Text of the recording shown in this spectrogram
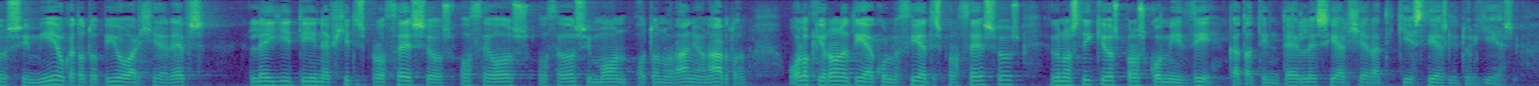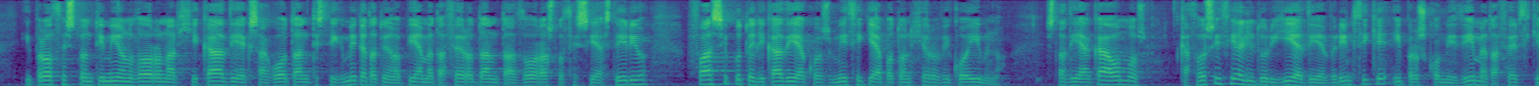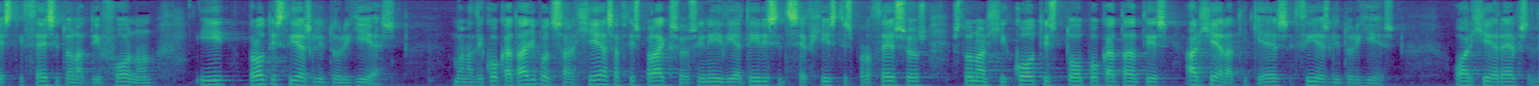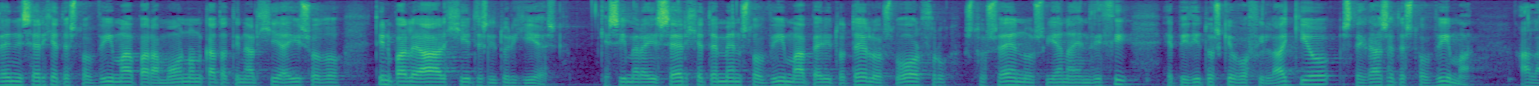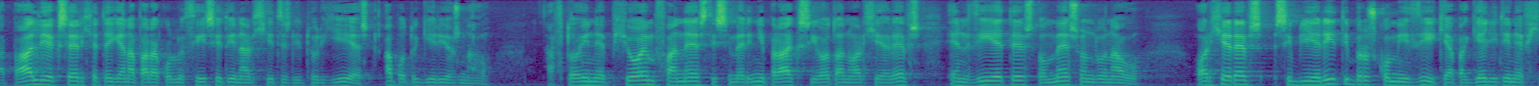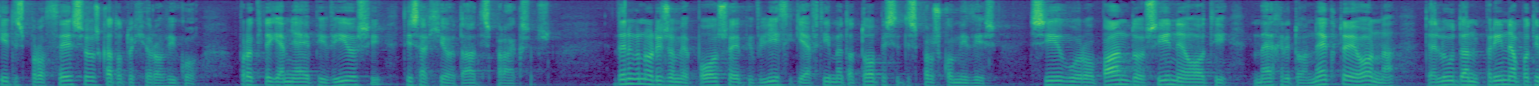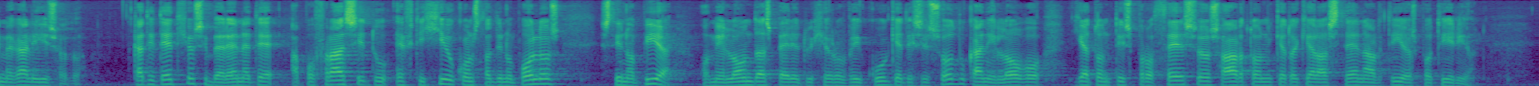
στο σημείο κατά το οποίο ο αρχιερεύς λέγει την ευχή της προθέσεως «Ο Θεός, ο Θεός ημών, ο των ουράνιων άρτων», ολοκληρώνεται η ακολουθία της προθέσεως, γνωστή και ως προσκομιδή κατά την τέλεση αρχιερατικής θείας λειτουργίας. Η πρόθεση των τιμίων δώρων αρχικά διεξαγόταν τη στιγμή κατά την οποία μεταφέρονταν τα δώρα στο θυσιαστήριο, φάση που τελικά διακοσμήθηκε από τον χεροβικό ύμνο. Σταδιακά όμως Καθώς η Θεία Λειτουργία διευρύνθηκε, η προσκομιδή μεταφέρθηκε στη θέση των αντιφώνων ή πρώτης θείας λειτουργίας. Μοναδικό κατάλοιπο της αρχαίας αυτής πράξεως είναι η διατήρηση της ευχής της προθέσεως στον αρχικό της τόπο κατά τις αρχαιρατικές θείες λειτουργίες. Ο αρχιερεύς δεν εισέρχεται στο βήμα παρά μόνον κατά την αρχαία είσοδο, την παλαιά αρχή της λειτουργίας – και σήμερα εισέρχεται μεν στο βήμα περί το τέλος του όρθρου στους ένους για να ενδυθεί, επειδή το σκευοφυλάκιο στεγάζεται στο βήμα, αλλά πάλι εξέρχεται για να παρακολουθήσει την αρχή της λειτουργίας από τον Κυρίος Ναό. Αυτό είναι πιο εμφανές στη σημερινή πράξη όταν ο αρχιερεύς ενδύεται στο μέσον του ναού. Ο αρχιερεύς συμπληρεί την προσκομιδή και απαγγέλει την ευχή της προθέσεως κατά το χεροβικό πρόκειται για μια επιβίωση της αρχαιοτάτης πράξεως. Δεν γνωρίζομαι πόσο επιβλήθηκε αυτή η μετατόπιση της προσκομιδής. Σίγουρο πάντως είναι ότι μέχρι τον 6ο αιώνα τελούνταν πριν από τη Μεγάλη Είσοδο. Κάτι τέτοιο συμπεραίνεται από φράση του ευτυχίου Κωνσταντινούπολος στην οποία ομιλώντας περί του χεροβικού και της εισόδου κάνει λόγο για τον της προθέσεως άρτων και το κεραστέν αρτίος ποτήριον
